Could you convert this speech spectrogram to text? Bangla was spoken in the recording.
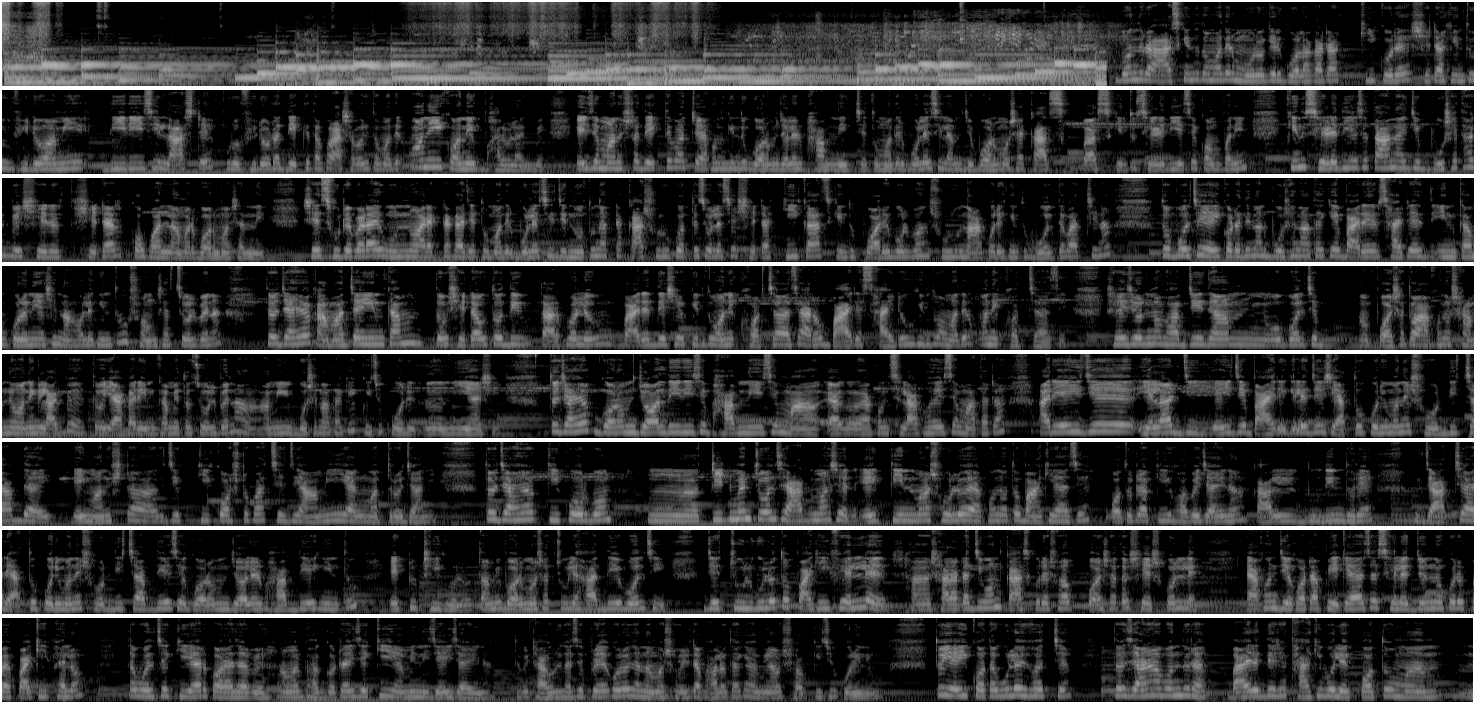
বন্ধুরা কী করে সেটা কিন্তু ভিডিও আমি দিয়ে দিয়েছি লাস্টে পুরো ভিডিওটা দেখতে থাকো, আশা করি তোমাদের অনেক অনেক ভালো লাগবে। এই যে মানুষটা দেখতে পাচ্ছ, এখন কিন্তু গরম জলের ভাব নিচ্ছে। তোমাদের বলেছিলাম যে বরমশায় কাজ বাস কিন্তু ছেড়ে দিয়েছে কোম্পানির কিন্তু ছেড়ে দিয়েছে তা নয় যে বসে থাকবে, সে, সেটার কপাল না আমার বরমশার নেই। সে ছুটে বেড়ায় অন্য আর একটা কাজে। তোমাদের বলেছি যে নতুন একটা কাজ শুরু করতে চলেছে, সেটা কি কাজ? কিন্তু পরে বলব, শুরু না করে কিন্তু বলতে পারছি না। তো বলছে, এই কটা দিন আর বসে না থেকে বাইরের সাইডে ইনকাম করে নিয়ে আসি না হলে কিন্তু সংসার চলবে না। তো যাই হোক, আমার যা ইনকাম তো সেটাও তো দিও। তারপরেও বাইরের দেশেও কিন্তু অনেক খরচা আছে, আরও বাইরের সাইডেও কিন্তু আমাদের অনেক খরচা আছে। সেই জন্য ভাবছি যে ও বলছে, পয়সা তো এখনও সামনে অনেক লাগবে, তো একার ইনকামে তো চলবে না, আমি বসে না থাকি, কিছু করে নিয়ে আসি। তো যাই হোক, গরম জল দিয়ে দিয়েছে, ভাব নিয়েছে, মা এখন স্লাক হয়েছে মাথাটা। আর এই যে অ্যালার্জি এই যে বাইরে গেলে যে, এত পরিমাণে সর্দির চাপ দেয়, এই মানুষটা যে কি কষ্ট পাচ্ছে যে আমি একমাত্র জানি। তো যাই হোক, কী করব? ট্রিটমেন্ট চলছে আট মাসের, এই তিন মাস হলো এখনও তো বাকি আছে, কতটা কি হবে জানি না। কাল দুদিন ধরে যাচ্ছে আর এত পরিমাণে সর্দির চাপ দিয়েছে, গরম জলের ভাব দিয়ে কিন্তু একটু ঠিক হলো। তো আমি বড়মশার চুলে হাত দিয়ে বলছি যে, চুলগুলো তো পাকিয়ে ফেললে সারাটা জীবন কাজ করে সব পয়সা তো শেষ করলে এখন যে কটা পেকে আছে ছেলের জন্য করে পা- পাকিয়ে ফেলো। তা বলছে, কি আর করা যাবে? আমার ভাগ্যটাই যে কি, আমি নিজেই জানি না। তুমি ঠাকুরের কাছে প্রে করো, যেন আমার শরীরটা ভালো থাকে, আমি আর সব কিছু করে নেব। তো এই কথাগুলোই হচ্ছে। তো জানা বন্ধুরা, বাইরের দেশে থাকি বলে কত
